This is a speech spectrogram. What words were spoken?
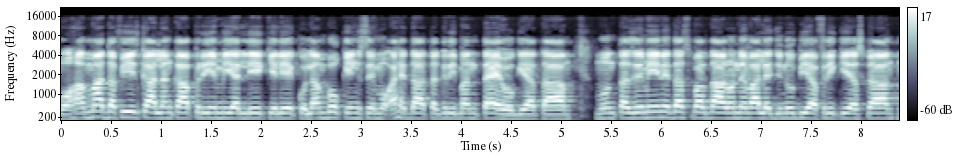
मोहम्मद हफीज़ का लंका प्रीमियर लीग के लिए कोलंबो किंग से माहदा तकरीबन तय हो गया था। मुंतजमीन दस्तबरदार होने वाले जनूबी अफ्रीकी स्टार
